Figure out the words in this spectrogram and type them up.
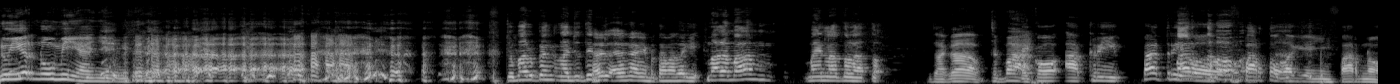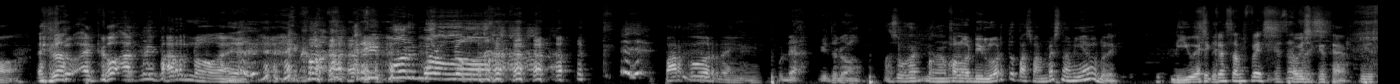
New Year Numi anjing Coba lu pengen lanjutin. Enggak yang pertama lagi Malam-malam main lato-lato. Cakep. Cepat. Eko Akri Patrio Parto. Parto lagi anjing Parno Eko, Eko Akri Parno anjing. Eko Akri porno. Parkour anjing. Udah, gitu doang. Pasukan pengaman. Kalau di luar tuh pas pampres namanya apa boleh? Di US Secret Service. Oh, Secret Service.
